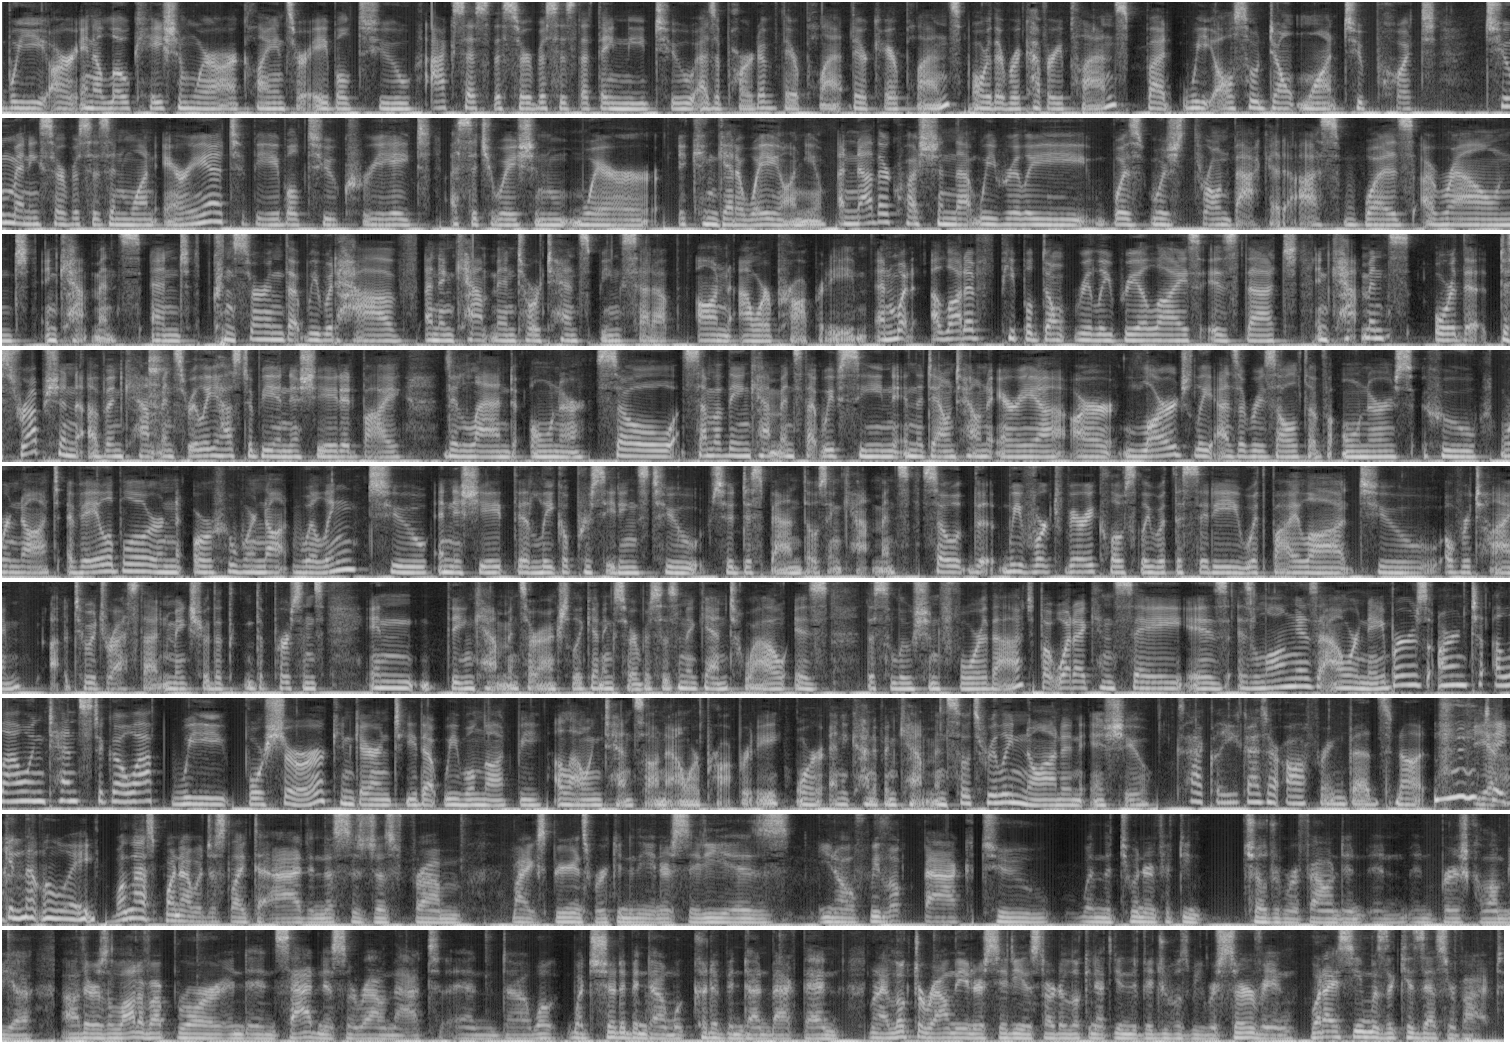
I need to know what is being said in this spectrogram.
we are in a location where our clients are able to access the services that they need to as a part of their plan their care plans or their recovery plans but we also don't want to put too many services in one area to be able to create a situation where it can get away on you. Another question that we really was was thrown back at us was around encampments and concern that we would have an encampment or tents being set up on our property. And what a lot of people don't really realize is that encampments or the disruption of encampments really has to be initiated by the landowner. So some of the encampments that we've seen in the downtown area are largely as a result of owners who were not available or, or who were not willing to initiate the legal proceedings to, to disband those encampments. So the, we've worked very closely with the city, with bylaw to, over time, uh, to address that and make sure that the, the persons in the encampments are actually getting services. And again, Tawâw is the solution for that. But what I can say is as long as our neighbors aren't allowing tents to go up, we for sure can guarantee that we will not be allowing tents on our property or any kind of encampment. So it's really not an issue. Exactly. You guys are offering beds, not taking them away. One last point I would just like to add, and this is just from my experience working in the inner city, is you know, if we look back to when the 215 children were found in, in, in British Columbia. Uh, there was a lot of uproar and, and sadness around that and uh, what, what should have been done, what could have been done back then. When I looked around the inner city and started looking at the individuals we were serving, what I seen was the kids that survived.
